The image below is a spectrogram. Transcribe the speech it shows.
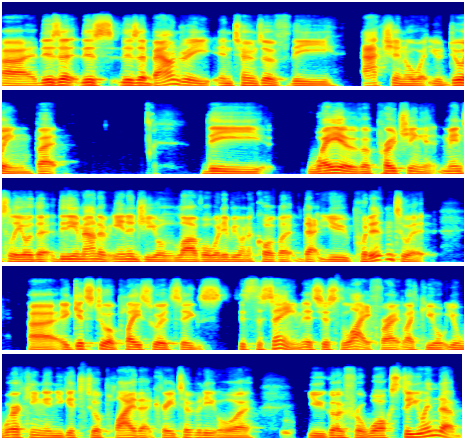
Uh, there's a there's there's a boundary in terms of the action or what you're doing, but the way of approaching it mentally or the the amount of energy or love or whatever you want to call it that you put into it uh, it gets to a place where it's ex- it's the same. It's just life, right? Like you're you're working and you get to apply that creativity, or you go for a walk. So you end up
